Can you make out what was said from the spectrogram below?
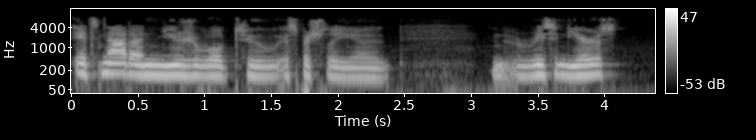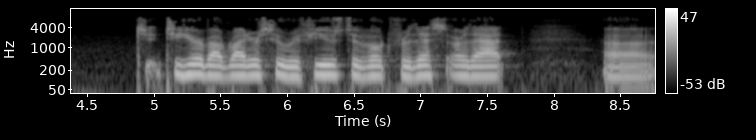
it's not unusual to, especially uh, in recent years, to, to hear about writers who refuse to vote for this or that, uh,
